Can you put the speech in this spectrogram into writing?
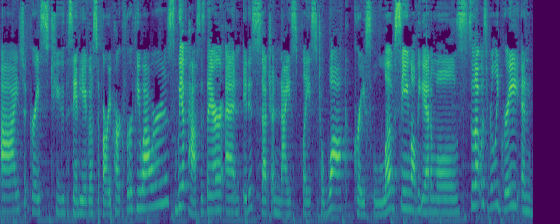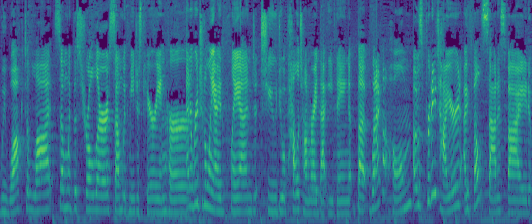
I took Grace to the San Diego Safari Park for a few hours. We have pass classes there, and it is such a nice place to walk. Grace loves seeing all the animals. So that was really great, and we walked a lot, some with the stroller, some with me just carrying her. And originally I had planned to do a Peloton ride that evening, but when I got home, I was pretty tired. I felt satisfied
